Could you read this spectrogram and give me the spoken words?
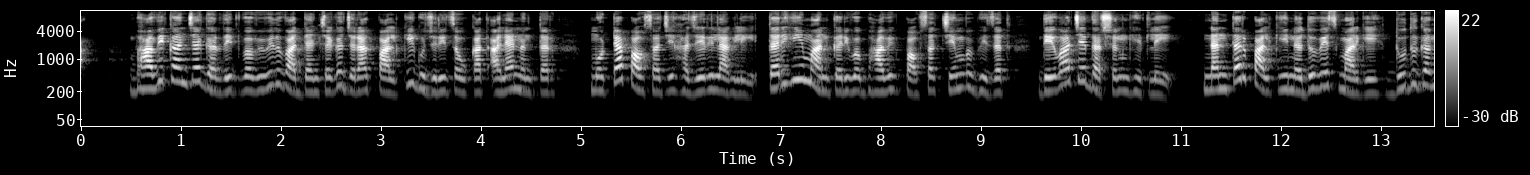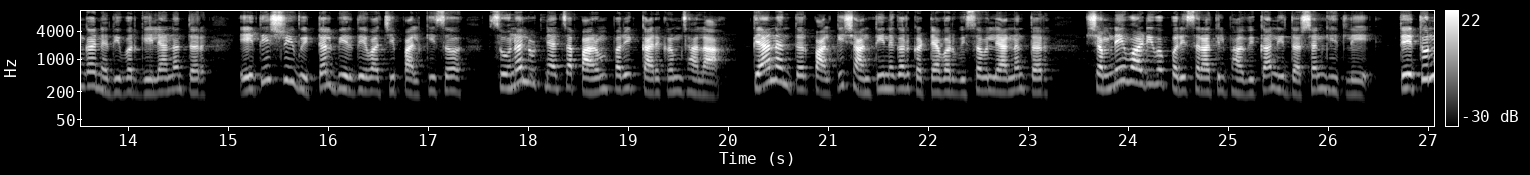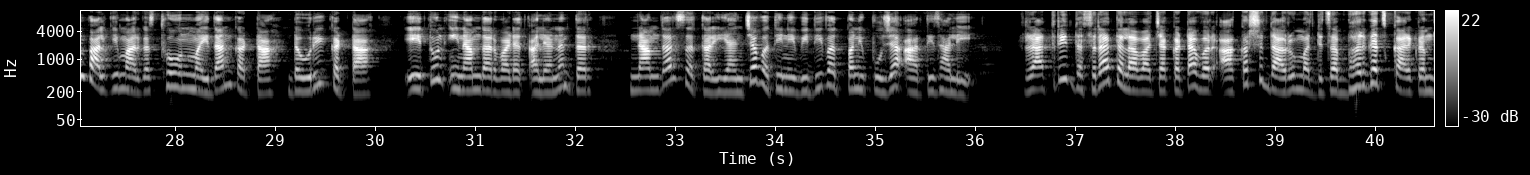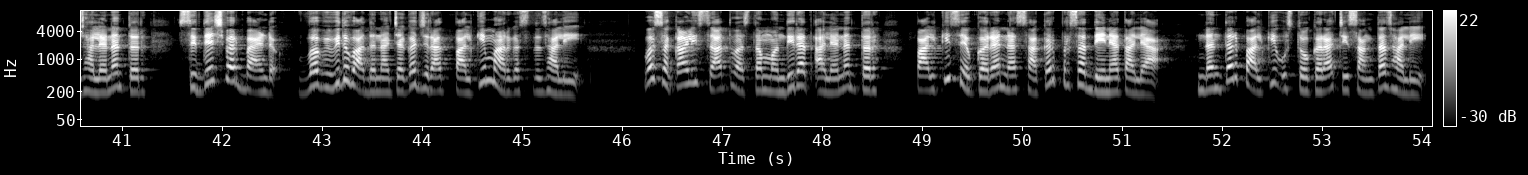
भाविकांच्या गर्दीत व विविध वाद्यांच्या गजरात पालखी गुजरी चौकात आल्यानंतर मोठ्या पावसाची हजेरी लागली. तरीही मानकरी व भाविक पावसात चिंब भिजत देवाचे दर्शन घेतले. नंतर पालखी नदुवेस मार्गे दूधगंगा नदीवर गेल्यानंतर येथे श्री विठ्ठल बिरदेवाची पालखीसह सोनं लुटण्याचा पारंपरिक कार्यक्रम झाला. त्यानंतर पालखी शांतीनगर कट्ट्यावर विसवल्यानंतर शमनेवाडी व परिसरातील भाविकांनी दर्शन घेतले. तेथून पालखी मार्गस्थ होऊन मैदान कट्टा डवरी कट्टा येथून इनामदारवाड्यात आल्यानंतर नामदार सरकार यांच्या वतीने विधिवतपणे पूजा आरती झाली. रात्री दसरा तलावाच्या कटावर आकर्ष दारूमध्येचा भरगच कार्यक्रम झाल्यानंतर सिद्धेश्वर बँड व विविध वादनाच्या गजरात पालखी मार्गस्थ झाली व सकाळी सात वाजता मंदिरात आल्यानंतर पालखी सेवकऱ्यांना साखर प्रसाद देण्यात आल्या नंतर पालखी उत्सवकराची सांगता झाली.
